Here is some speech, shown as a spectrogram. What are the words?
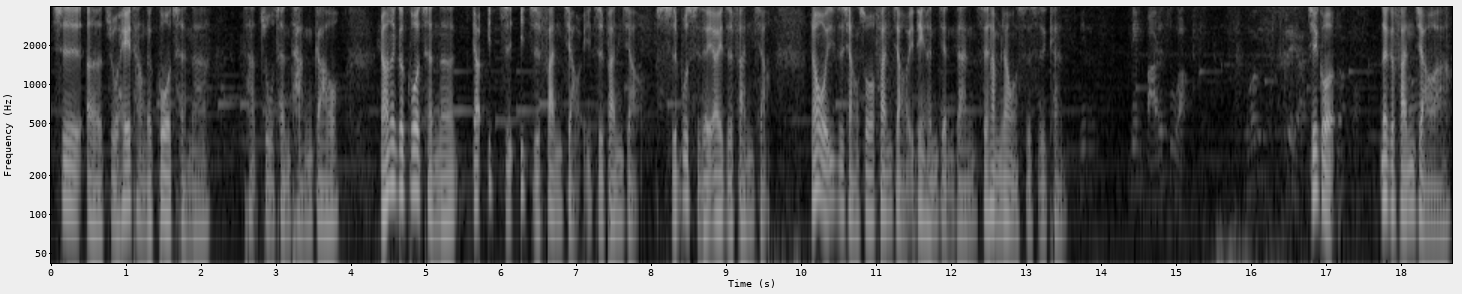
是呃煮黑糖的过程啊，它煮成糖糕，然后那个过程呢，要一直一直翻搅，一直翻搅，时不时的要一直翻搅。然后我一直想说翻脚一定很简单，所以他们让我试试看。结果那个翻脚啊，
